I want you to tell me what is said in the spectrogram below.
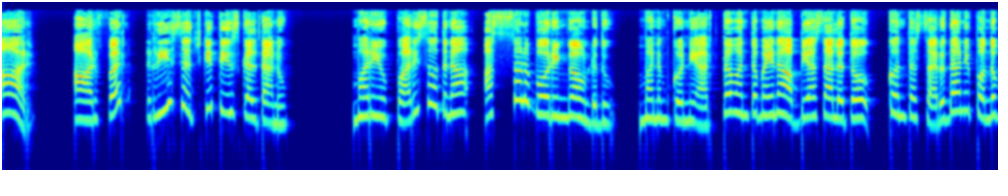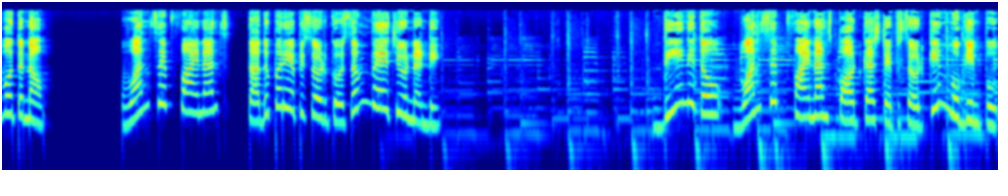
ఆర్ ఆర్ ఫర్ రీసెర్చ్కి తీసుకెళ్తాను. మరియు పరిశోధన అస్సలు బోరింగ్గా ఉండదు. మనం కొన్ని అర్థవంతమైన అభ్యాసాలతో కొంత సరదాని పొందబోతున్నాం. వన్ సెప్ ఫైనాన్స్ తదుపరి ఎపిసోడ్ కోసం వేచి ఉండండి. దీనితో వన్ సెప్ ఫైనాన్స్ పాడ్కాస్ట్ ఎపిసోడ్కి ముగింపు.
